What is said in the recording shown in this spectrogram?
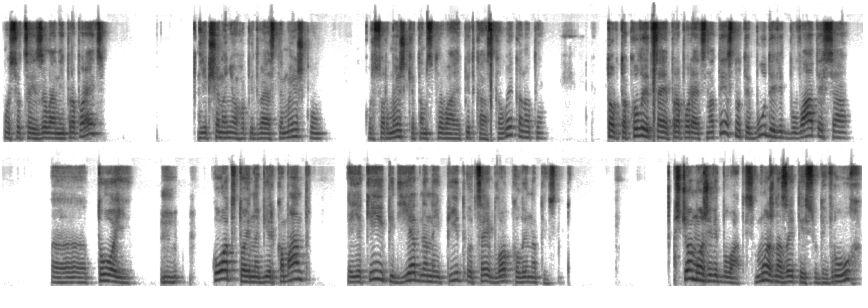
ось оцей зелений прапорець, якщо на нього підвести мишку, курсор мишки, там спливає підказка виконати. Тобто, коли цей прапорець натиснути, буде відбуватися е, той код, той набір команд, який під'єднаний під оцей блок, коли натиснути. Що може відбуватися? Можна зайти сюди в рух,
